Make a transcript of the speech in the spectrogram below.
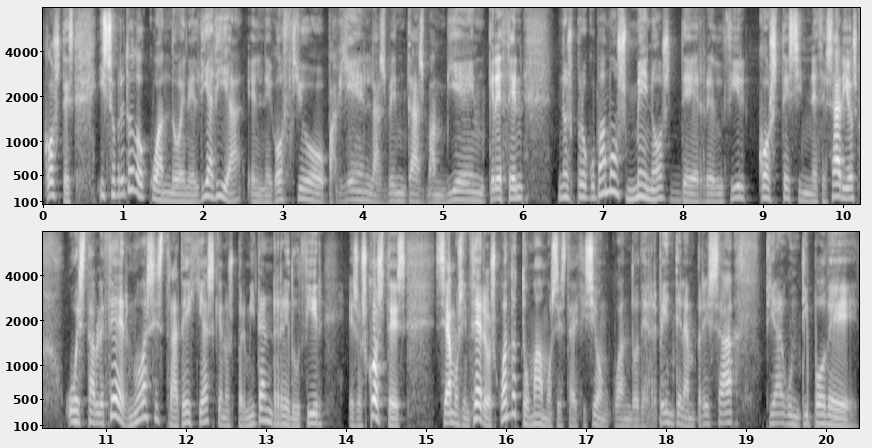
costes y sobre todo cuando en el día a día el negocio va bien, las ventas van bien, crecen, nos preocupamos menos de reducir costes innecesarios o establecer nuevas estrategias que nos permitan reducir esos costes. Seamos sinceros, ¿cuándo tomamos esta decisión? Cuando de repente la empresa tiene algún tipo de,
